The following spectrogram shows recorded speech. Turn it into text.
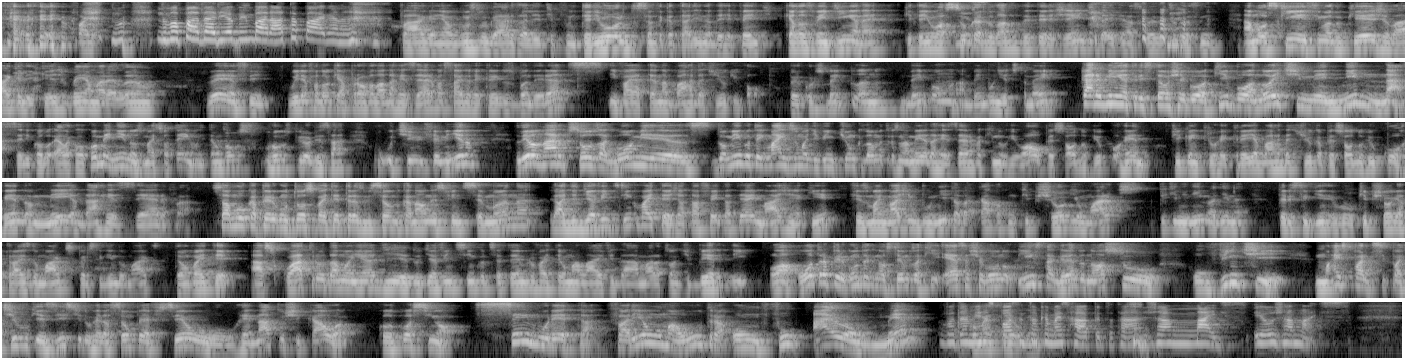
Numa padaria bem barata, paga, né? Paga em alguns lugares ali, tipo interior do Santa Catarina, de repente. Aquelas vendinhas, né? Que tem o açúcar Isso. do lado do detergente, daí tem as coisas tudo assim. A mosquinha em cima do queijo lá, aquele queijo bem amarelão. Bem assim. O William falou que a prova lá da reserva sai do Recreio dos Bandeirantes e vai até na Barra da Tijuca e volta. Percurso bem plano, bem bom, bem bonito também. Carminha Tristão chegou aqui, boa noite, meninas. Ele ela colocou meninos, mas só tem um, então vamos, vamos priorizar o, o time feminino. Leonardo Souza Gomes, domingo tem mais uma de 21 quilômetros na meia da reserva aqui no Rio. Ó, o pessoal do Rio correndo. Fica entre o Recreio e a Barra da Tijuca, pessoal do Rio correndo a meia da reserva. Samuca perguntou se vai ter transmissão do canal nesse fim de semana. Ah, de dia 25 vai ter, já está feita até a imagem aqui. Fiz uma imagem bonita da capa com o Kipchoge e o Marcos, pequenininho ali, né? Perseguindo o Kipchoge atrás do Marcos, perseguindo o Marcos. Então vai ter. Às quatro da manhã de, do dia 25 de setembro vai ter uma live da Maratona de Berlim. Ó, outra pergunta que nós temos aqui, essa chegou no Instagram do nosso ouvinte mais participativo que existe do Redação PFC, o Renato Chikawa, colocou assim, ó, sem mureta, fariam uma ultra ou um full Iron Man? Vou dar minha Começa aí, resposta, então, que é mais rápida, tá? Jamais. Eu jamais.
